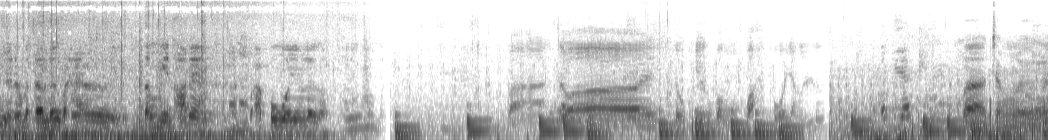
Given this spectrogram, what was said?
Người nó mà tao lơ và hai đằng miền ở đây ờ. à pua dương lơ rồi បាទអញ្ចឹងថ្ងៃ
